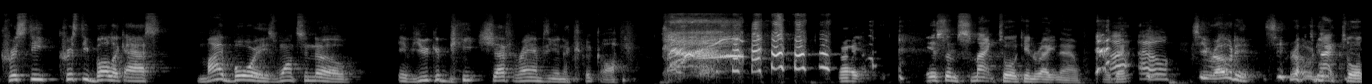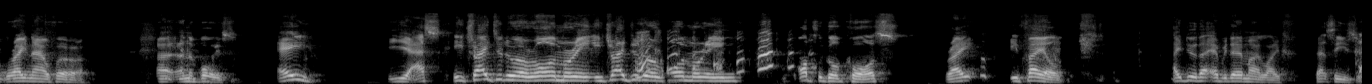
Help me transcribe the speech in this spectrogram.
Christy Christy Bullock asks, "My boys want to know if you could beat Chef Ramsay in a cook-off." All right here's some smack talking right now okay Oh, She wrote it. She wrote smack it. talk right now for her uh, and the boys. A, yes, he tried to do a Royal Marine. He tried to do a Royal Marine obstacle course, right? He failed. I do that every day of my life. That's easy.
